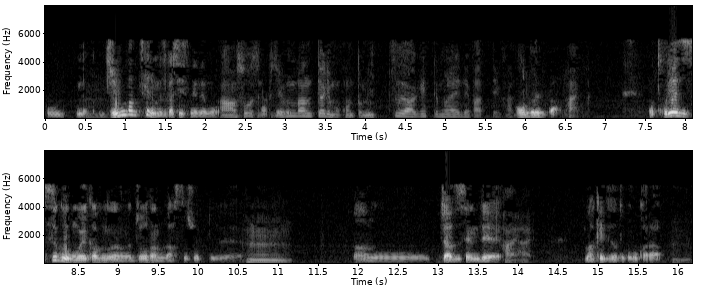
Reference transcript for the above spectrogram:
こうなんか順番つけるの難しいですね、でも。ああ、そうですね。順番ってよりも、本当3つ上げてもらえればっていう感じ。本当ですか？はい。まあとりあえずすぐ思い浮かぶのがジョーダンのラストショットで、うん。あのージャズ戦ではいはい。負けてたところから、うん。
